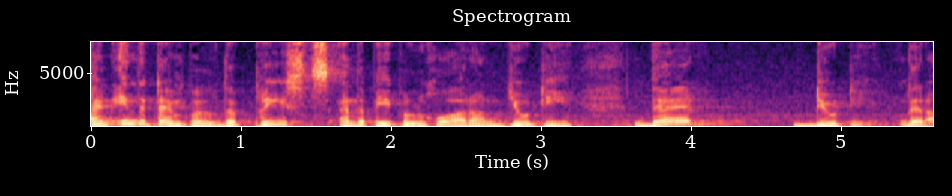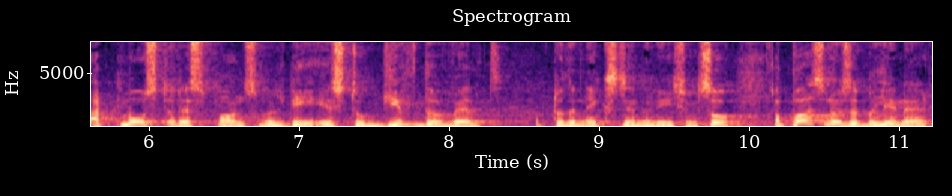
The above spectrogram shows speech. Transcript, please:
And in the temple, the priests and the people who are on duty, their duty, their utmost responsibility is to give the wealth to the next generation. So, a person who is a billionaire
